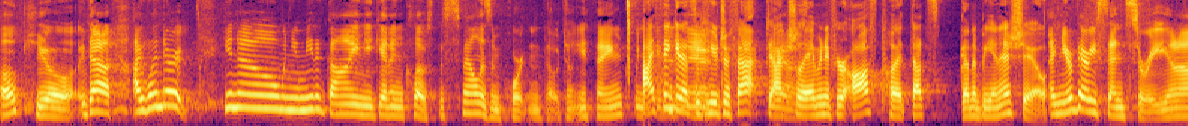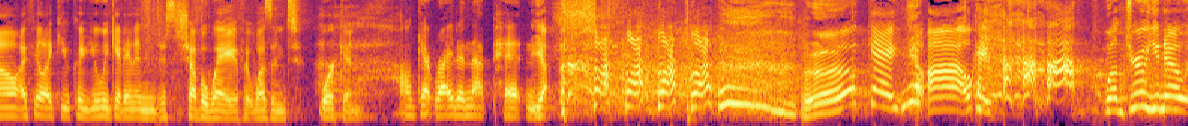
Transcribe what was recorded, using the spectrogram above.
Oh, cute. Yeah, I wonder, you know, when you meet a guy and you get in close, the smell is important, though, don't you think? You I think it has a huge effect, actually. I mean, if you're off put, that's going to be an issue. And you're very sensory, you know. I feel like you could, you would get in and just shove away if it wasn't working. I'll get right in that pit. And Yeah. okay. Uh, okay. well, Drew, you know,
